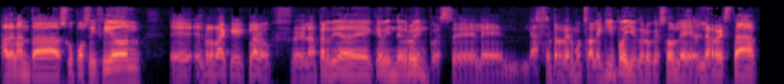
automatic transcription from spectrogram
adelanta su posición. es verdad que, claro, la pérdida de Kevin De Bruyne, pues le, hace perder mucho al equipo, y yo creo que eso le, le resta.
